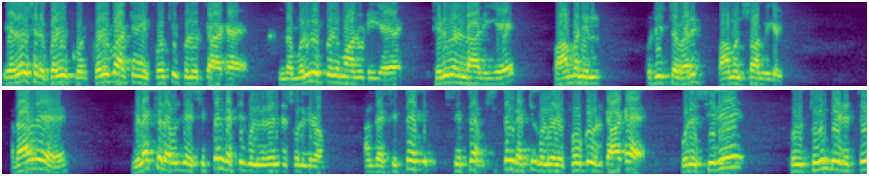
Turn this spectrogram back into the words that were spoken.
ஏதோ சில குறை குறை- குறைபாட்டினை போக்கிக் கொள்வதற்காக இந்த முருகப்பெருமானுடைய திருவருளாலேயே பாம்பனில் உதித்தவர் பாமன் சுவாமிகள். அதாவது விளக்கில வந்து சித்தம் கட்டிக் கொள்கிறது என்று சொல்கிறோம். அந்த சித்த சித்தம் சித்தம் கட்டிக் கொள்வதை போக்குவதற்காக ஒரு சிறு ஒரு துரும்பு எடுத்து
